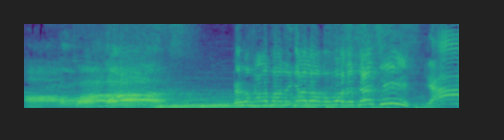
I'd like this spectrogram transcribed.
Oh, August! Meron ka na ba regalo mula sa Sensi? Yan!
